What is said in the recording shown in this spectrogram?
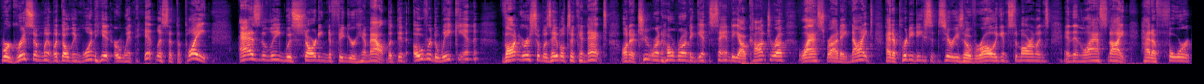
where Grissom went with only one hit or went hitless at the plate as the league was starting to figure him out. But then over the weekend, Vaughn Grissom was able to connect on a two run home run against Sandy Alcantara last Friday night. Had a pretty decent series overall against the Marlins. And then last night had a four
